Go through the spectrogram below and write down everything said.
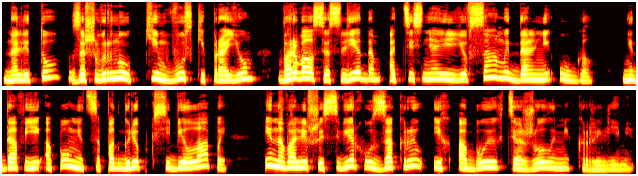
На лету зашвырнул Ким в узкий проем, ворвался следом, оттесняя ее в самый дальний угол. Не дав ей опомниться, подгреб к себе лапой и, навалившись сверху, закрыл их обоих тяжелыми крыльями.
